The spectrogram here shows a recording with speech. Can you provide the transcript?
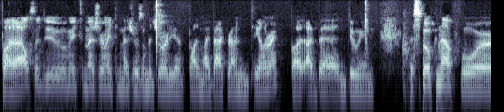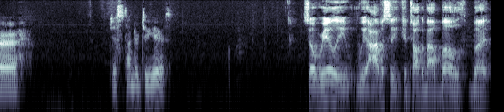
But I also do made to measure. Made to measure is a majority of probably my background in tailoring. But I've been doing bespoke now for just under two years. So really, we obviously could talk about both, but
